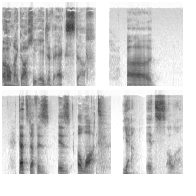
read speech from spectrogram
Oh my gosh, the Age of X stuff. Uh that stuff is is a lot. Yeah. It's a lot.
